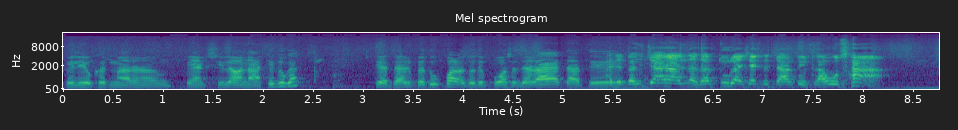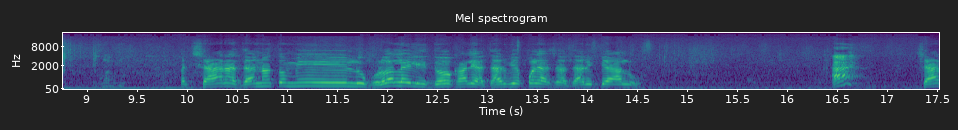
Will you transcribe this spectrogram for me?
પેલી વખત મારે પેન્ટ સિલાવા નાખ્યું હતું કે? તે હજાર રૂપિયા તો ઉપાડ હતો. તે પાંચ હજાર આવ્યા હતા તે કશું ચાર હાલ હજાર તું રાખ એટલે ચાર તો એટલા ઓછા. પણ ચાર હજાર નો તો મેં લુગડો લઈ લીધો. ખાલી હજાર રૂપિયા પડ્યા છે હજાર રૂપિયા આલુ. હા? ચાર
